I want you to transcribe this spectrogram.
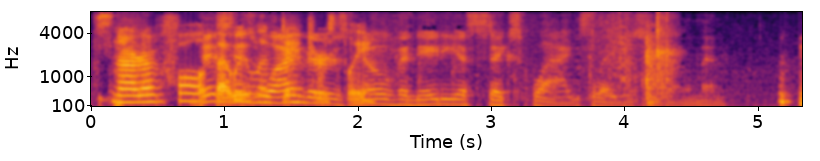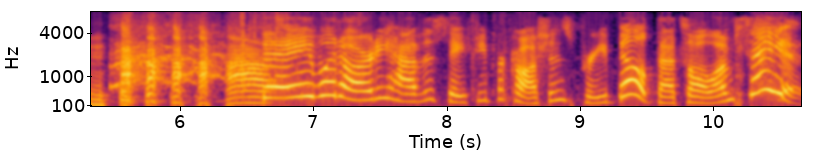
it's not our fault This that we is live why dangerously. there's no Venadia Six Flags, ladies and gentlemen. They would already have the safety precautions pre-built. That's all I'm saying.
